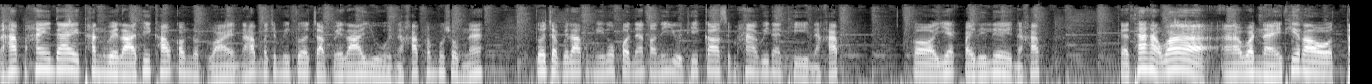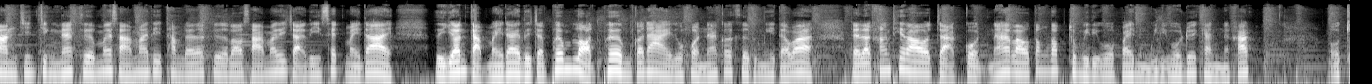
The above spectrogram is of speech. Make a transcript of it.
นะครับให้ได้ทันเวลาที่เขากำหนดไว้นะครับ มันจะมีตัวจับเวลาอยู่นะครับท่านผู้ชมนะตัวจับเวลาตรงนี้ทุกคนนะตอนนี้อยู่ที่ 95 วินาทีนะครับ ก็แยกไปเรื่อยๆนะครับ แต่ถ้าหากว่าวันไหนที่เราตันจริงๆนะคือไม่สามารถที่ทำได้ก็คือ เราสามารถที่จะรีเซ็ตใหม่ได้ หรือย้อนกลับใหม่ได้ หรือจะเพิ่มหลอดเพิ่มก็ได้ทุกคนนะก็คือตรงนี้แต่ว่าแต่ละครั้งที่เราจะกดนะเราต้องรับชมวิดีโอไป 1วิดีโอด้วยกันนะครับโอเค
